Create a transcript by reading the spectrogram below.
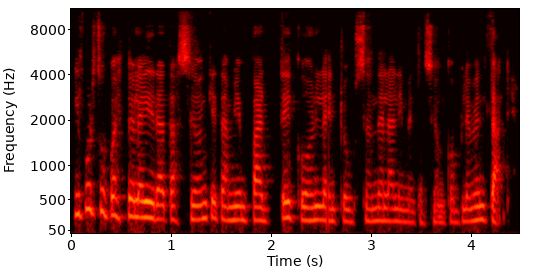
Y, por supuesto, la hidratación, que también parte con la introducción de la alimentación complementaria.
